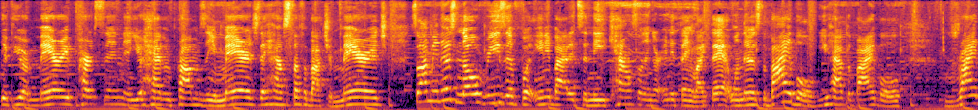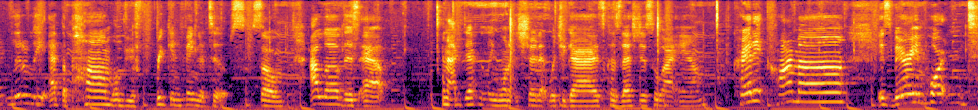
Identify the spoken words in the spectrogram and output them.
if you're a married person and you're having problems in your marriage, they have stuff about your marriage. So, I mean, there's no reason for anybody to need counseling or anything like that. When there's the Bible, you have the Bible right literally at the palm of your freaking fingertips. So, I love this app. And I definitely wanted to share that with you guys because that's just who I am. Credit Karma is very important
